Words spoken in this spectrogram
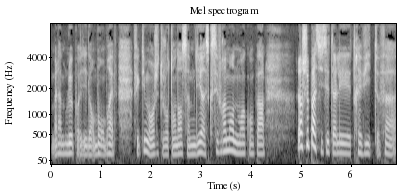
Madame le Président. Bon, bref, effectivement, j'ai toujours tendance à me dire, est-ce que c'est vraiment de moi qu'on parle? Alors, je sais pas si c'est allé très vite. Enfin,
